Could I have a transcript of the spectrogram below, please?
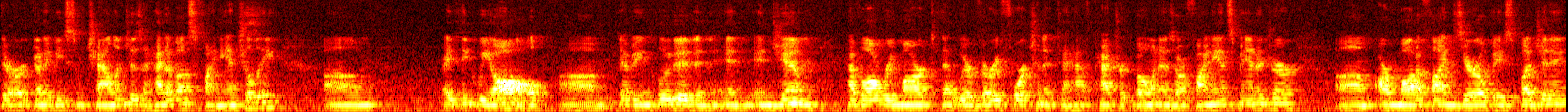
there are gonna be some challenges ahead of us financially. Um, I think we all, um, Debbie included and, and, and Jim, have all remarked that we're very fortunate to have Patrick Bowen as our finance manager. Um, our modified zero-based budgeting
